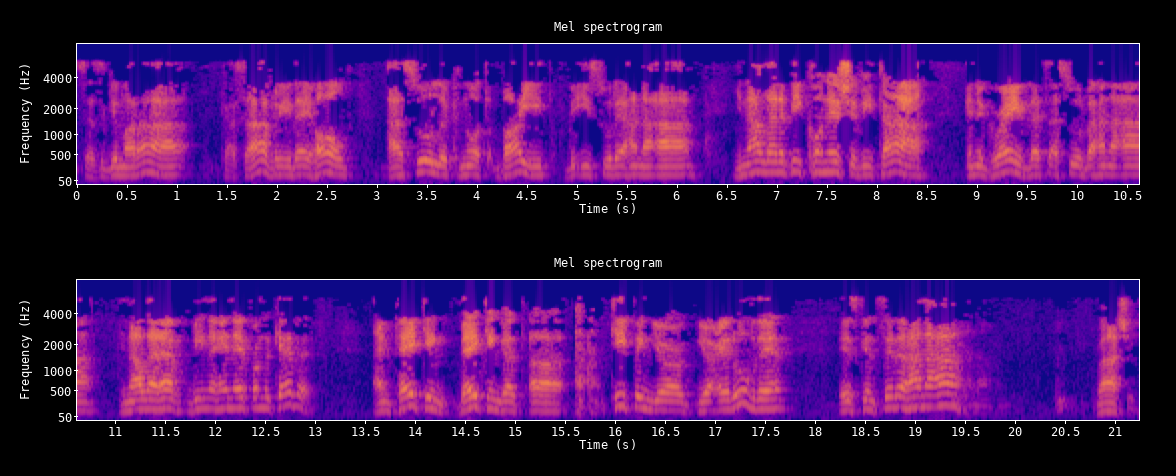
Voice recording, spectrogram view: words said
Says the Gemara, Kasavri, they hold asur leknot bayit be'isure hana'ah. You're not allowed to be koneh shevita in a grave that's asur b'hana'ah. You're not allowed to have be neheneh from the kever. And taking, baking, a, uh, keeping your your eruv there is considered hana'ah. Rashi,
